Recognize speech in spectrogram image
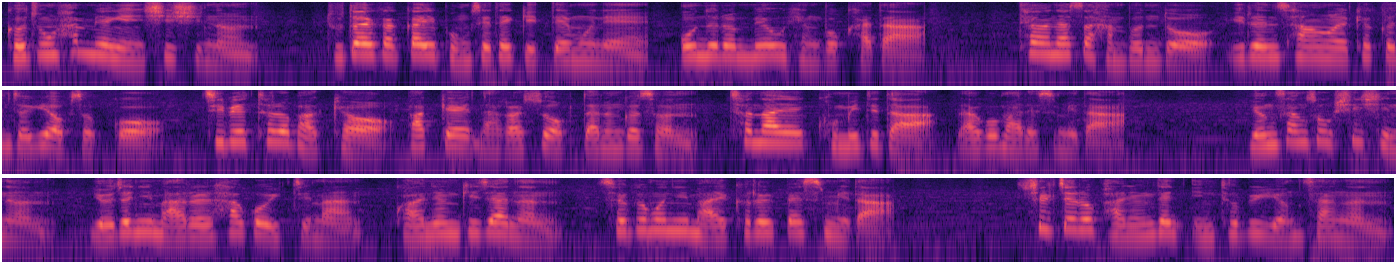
그 중 한 명인 시 씨는 두 달 가까이 봉쇄됐기 때문에 오늘은 매우 행복하다. 태어나서 한 번도 이런 상황을 겪은 적이 없었고 집에 틀어박혀 밖에 나갈 수 없다는 것은 천하의 코미디다 라고 말했습니다. 영상 속 시신은 여전히 말을 하고 있지만 관영 기자는 슬그머니 마이크를 뺐습니다. 실제로 반영된 인터뷰 영상은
